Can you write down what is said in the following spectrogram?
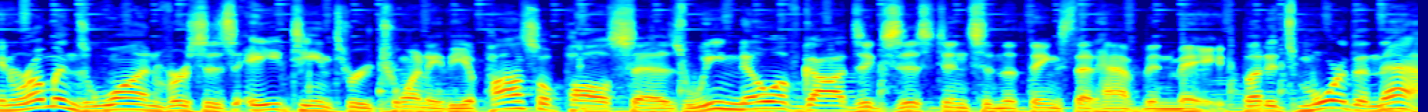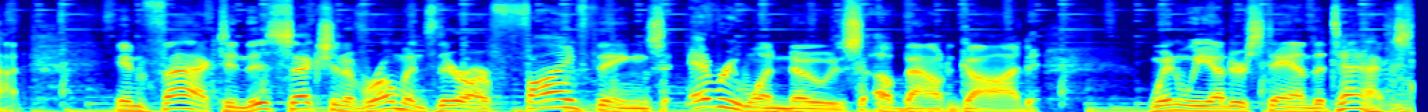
In Romans 1, verses 18 through 20, the Apostle Paul says, We know of God's existence in the things that have been made, but it's more than that. In fact, in this section of Romans, there are five things everyone knows about God when we understand the text.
